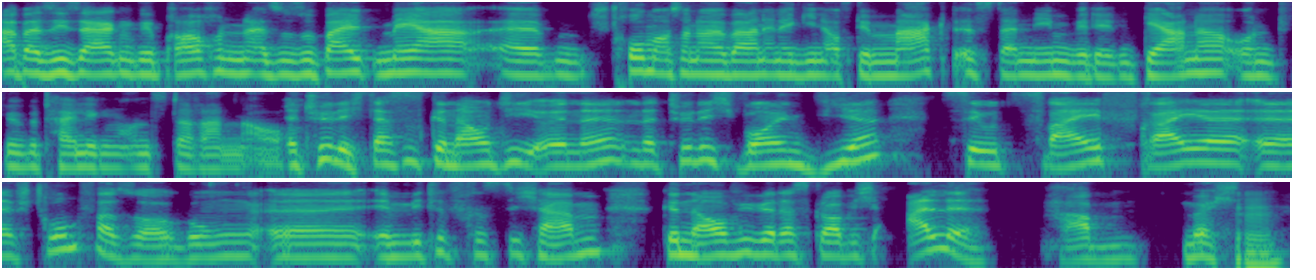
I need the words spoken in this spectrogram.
Aber Sie sagen, wir brauchen, also sobald mehr ähm, Strom aus erneuerbaren Energien auf dem Markt ist, dann nehmen wir den gerne und wir beteiligen uns daran auch. Natürlich, das ist genau die, ne? natürlich wollen wir CO2-freie äh, Stromversorgung äh, mittelfristig haben, genau wie wir das, glaube ich, alle haben möchten. Mhm.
